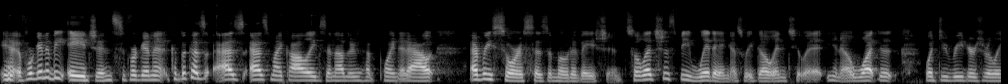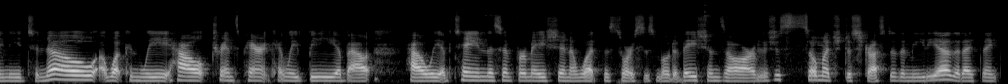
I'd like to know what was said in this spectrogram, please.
You know, if we're going to be agents if we're going to because as as my colleagues and others have pointed out every source has a motivation. So let's just be witting as we go into it. You know what do what do readers really need to know? What can we how transparent can we be about how we obtain this information and what the source's motivations are? There's just so much distrust of the media that i think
